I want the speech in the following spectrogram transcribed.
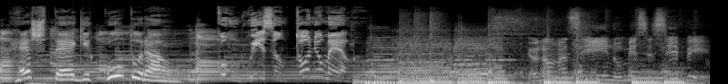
Hashtag Cultural com Luiz Antônio Melo. Eu não nasci no Mississippi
